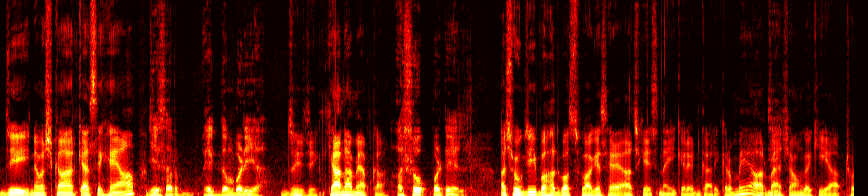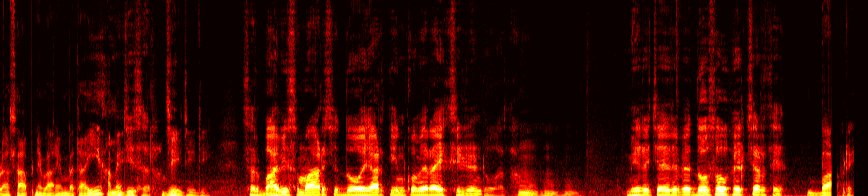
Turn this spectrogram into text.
जी नमस्कार। कैसे हैं आप? जी सर एकदम बढ़िया। जी जी। क्या नाम है आपका? अशोक पटेल। अशोक जी बहुत बहुत स्वागत है आज के इस नई किरण कार्यक्रम में और मैं चाहूँगा कि आप थोड़ा सा अपने बारे में बताइए हमें। जी सर। जी जी जी। सर 22 मार्च 2003 को मेरा एक्सीडेंट हुआ था। हम्म हम्म हम्म। मेरे चेहरे पे 200 फ्रैक्चर थे। बाप रे।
